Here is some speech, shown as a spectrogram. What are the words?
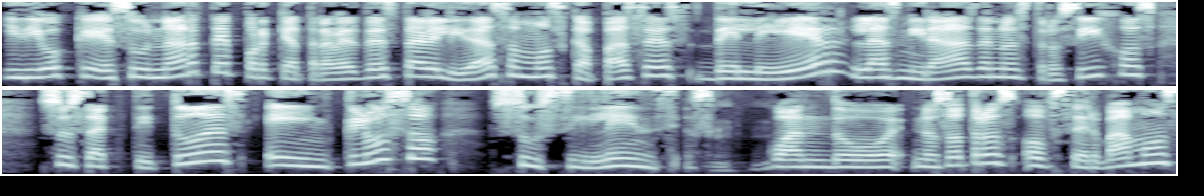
Y digo que es un arte porque a través de esta habilidad somos capaces de leer las miradas de nuestros hijos, sus actitudes e incluso sus silencios. Cuando nosotros observamos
